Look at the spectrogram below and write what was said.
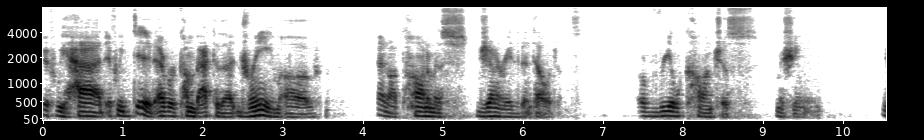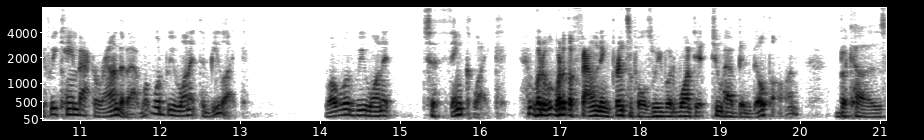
if we had, if we did ever come back to that dream of an autonomous generated intelligence, a real conscious machine, if we came back around to that, what would we want it to be like? What would we want it to think like? What are, what are the founding principles we would want it to have been built on? Because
